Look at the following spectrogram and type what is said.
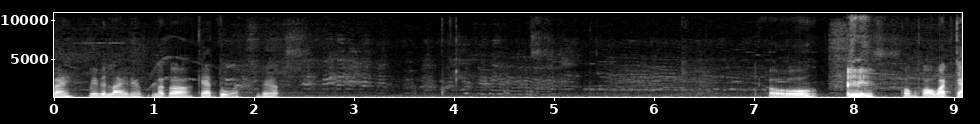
ไปไม่เป็นไรนะครับ แล้วก็แก้ตัวนะครับโอ้ผมขอวัดใจ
